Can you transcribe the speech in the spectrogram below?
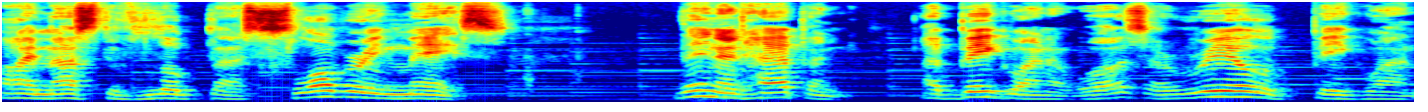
I must have looked a slobbering mess. Then it happened. A big one it was, a real big one.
